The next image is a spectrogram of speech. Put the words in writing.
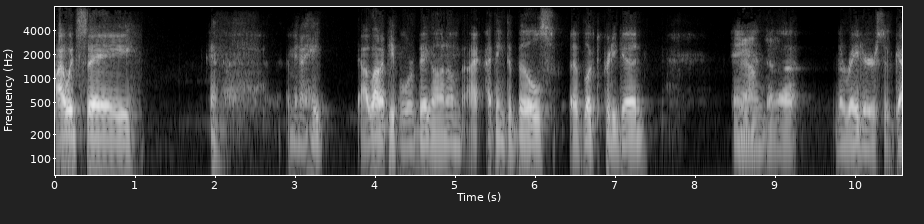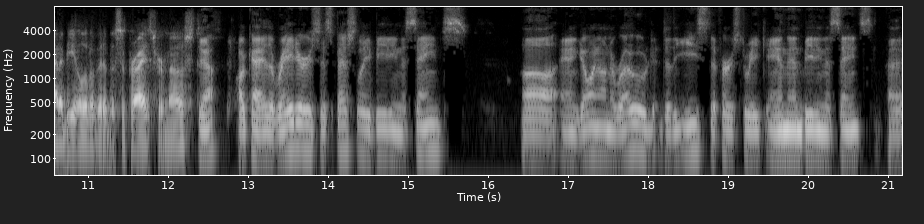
I would say, I mean, I hate a lot of people were big on them. I, I think the Bills have looked pretty good, and yeah. The Raiders have got to be a little bit of a surprise for most. Yeah. Okay. The Raiders, especially beating the Saints, uh, and going on the road to the East the first week, and then beating the Saints uh,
